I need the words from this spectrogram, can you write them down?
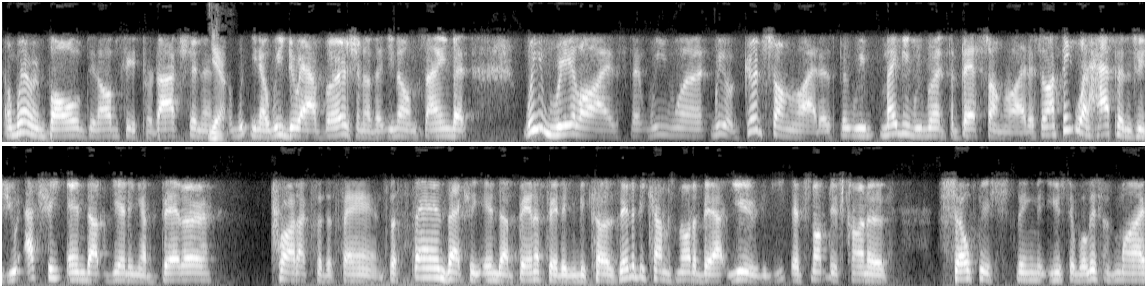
and we're involved in obviously production and Yeah. you know we do our version of it. You know what I'm saying? But we realized that we weren't we were good songwriters, but we maybe we weren't the best songwriters. And I think what happens is you actually end up getting a better product for the fans. The fans actually end up benefiting because then it becomes not about you. It's not this kind of selfish thing that you said. Well, this is my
